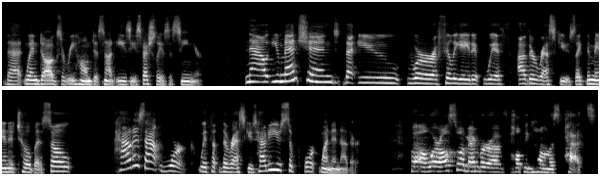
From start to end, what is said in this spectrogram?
that when dogs are rehomed, it's not easy, especially as a senior. Now, you mentioned that you were affiliated with other rescues like the Manitoba. So, how does that work with the rescues? How do you support one another? Well, we're also a member of Helping Homeless Pets,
